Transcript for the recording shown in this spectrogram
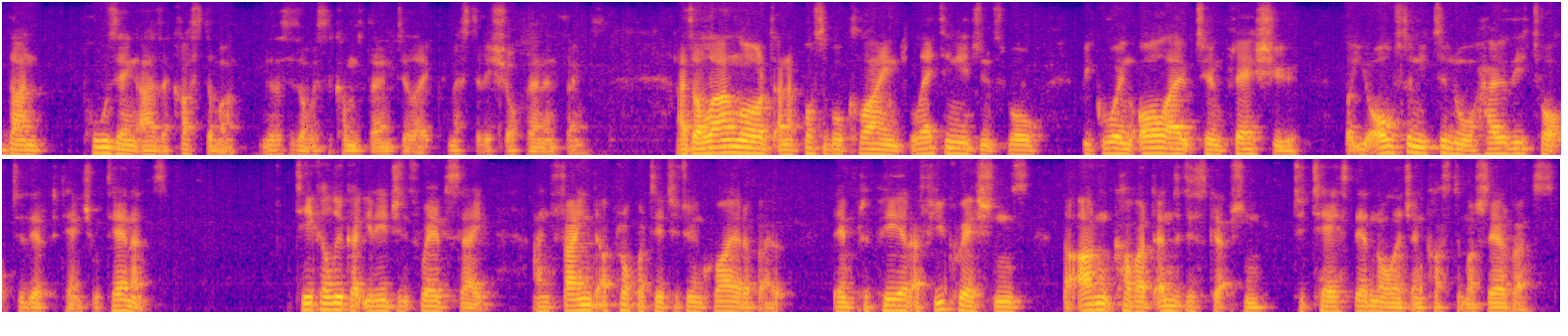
than posing as a customer. This is obviously comes down to like mystery shopping and things. As a landlord and a possible client, letting agents will be going all out to impress you but you also need to know how they talk to their potential tenants. Take a look at your agent's website and find a property to inquire about. Then prepare a few questions that aren't covered in the description to test their knowledge in customer service.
